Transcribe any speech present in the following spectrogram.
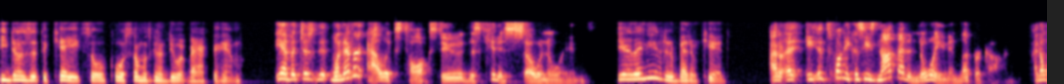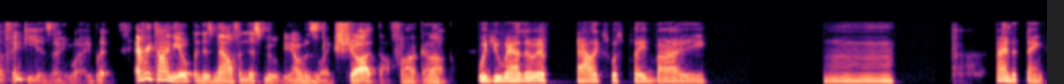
He does it to Kate, so of course someone's going to do it back to him. yeah, but just whenever Alex talks, dude, this kid is so annoying. Yeah, they needed a better kid. I don't. It's funny because he's not that annoying in Leprechaun. I don't think he is anyway. But every time he opened his mouth in this movie, I was like, "Shut the fuck up." Would you rather if Alex was played by. Hmm. Trying to think.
